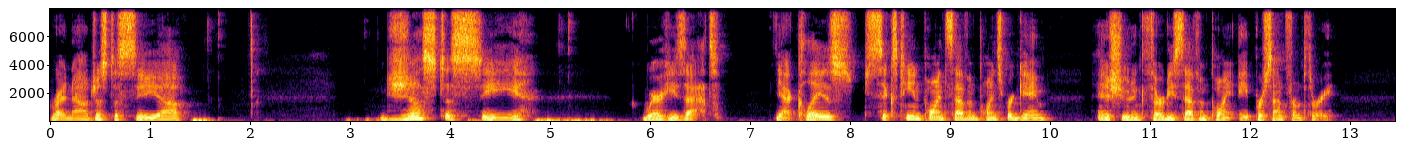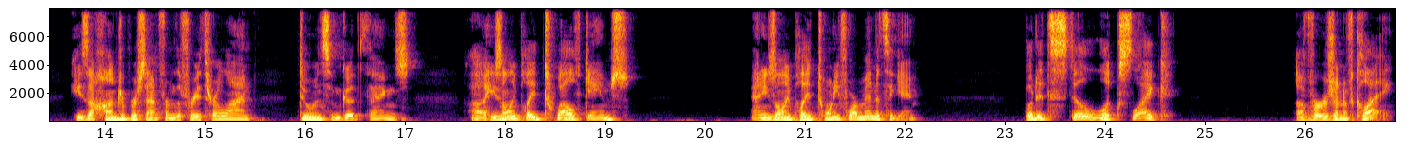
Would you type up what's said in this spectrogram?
right now just to see uh, just to see where he's at. Yeah, Klay's 16.7 points per game and is shooting 37.8% from three. He's 100% from the free throw line doing some good things. Uh, he's only played 12 games, and he's only played 24 minutes a game. But it still looks like a version of Klay.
